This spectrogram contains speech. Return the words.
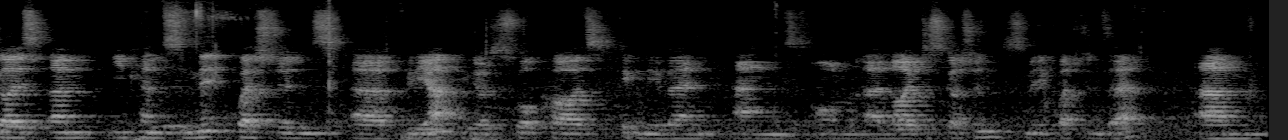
guys, can submit questions uh, through the app. You can go to swap cards, click on the event, and on uh, live discussion, submit questions there. Um,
